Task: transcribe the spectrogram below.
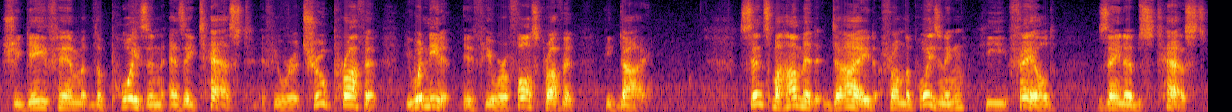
She gave him the poison as a test. If he were a true prophet, he wouldn't eat it. If he were a false prophet, he'd die. Since Muhammad died from the poisoning, he failed Zainab's test.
